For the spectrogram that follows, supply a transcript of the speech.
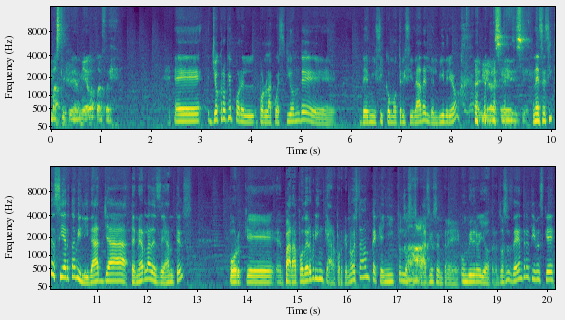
más que tener miedo, ¿cuál fue? Eh, yo creo que por, el, por la cuestión de, de mi psicomotricidad, el del vidrio. sí, sí, Necesita cierta habilidad ya tenerla desde antes, porque eh, para poder brincar, porque no estaban pequeñitos los espacios entre un vidrio y otro. Entonces, de entre tienes que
